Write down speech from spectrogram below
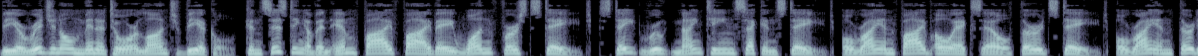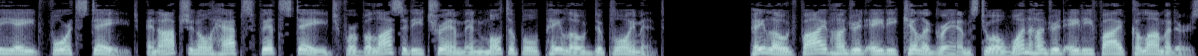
The original Minotaur launch vehicle, consisting of an M55A1 first stage, State Route 19 second stage, Orion 50XL third stage, Orion 38 fourth stage, and optional HAPS fifth stage for velocity trim and multiple payload deployment. Payload 580 kilograms to a 185 kilometers,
